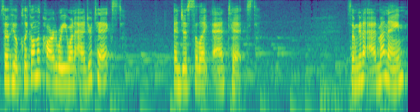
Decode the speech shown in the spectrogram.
So if you'll click on the card where you want to add your text and just select add text. So I'm going to add my name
